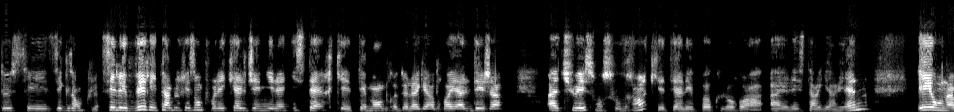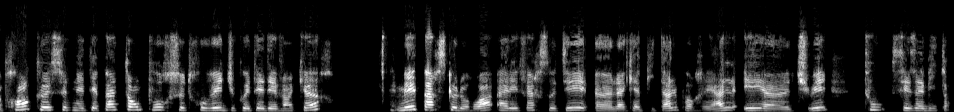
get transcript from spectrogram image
de ces exemples. C'est les véritables raisons pour lesquelles Jamie Lannister, qui était membre de la garde royale déjà, a tué son souverain, qui était à l'époque le roi Aerys Targaryen. Et on apprend que ce n'était pas tant pour se trouver du côté des vainqueurs, mais parce que le roi allait faire sauter euh, la capitale, Port-Réal, et euh, tuer tous ses habitants.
